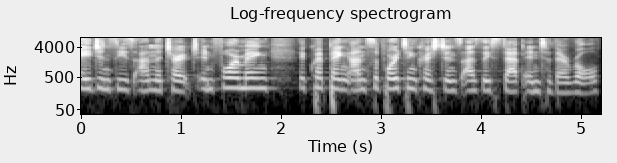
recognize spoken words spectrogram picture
agencies and the church, informing, equipping, and supporting Christians as they step into their role.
